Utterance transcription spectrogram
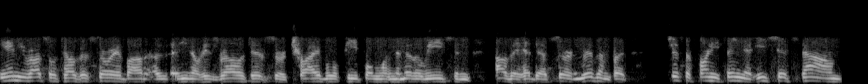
Andy Russell tells a story about uh, you know his relatives or tribal people in the Middle East and how they had that certain rhythm. But it's just a funny thing that he sits down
